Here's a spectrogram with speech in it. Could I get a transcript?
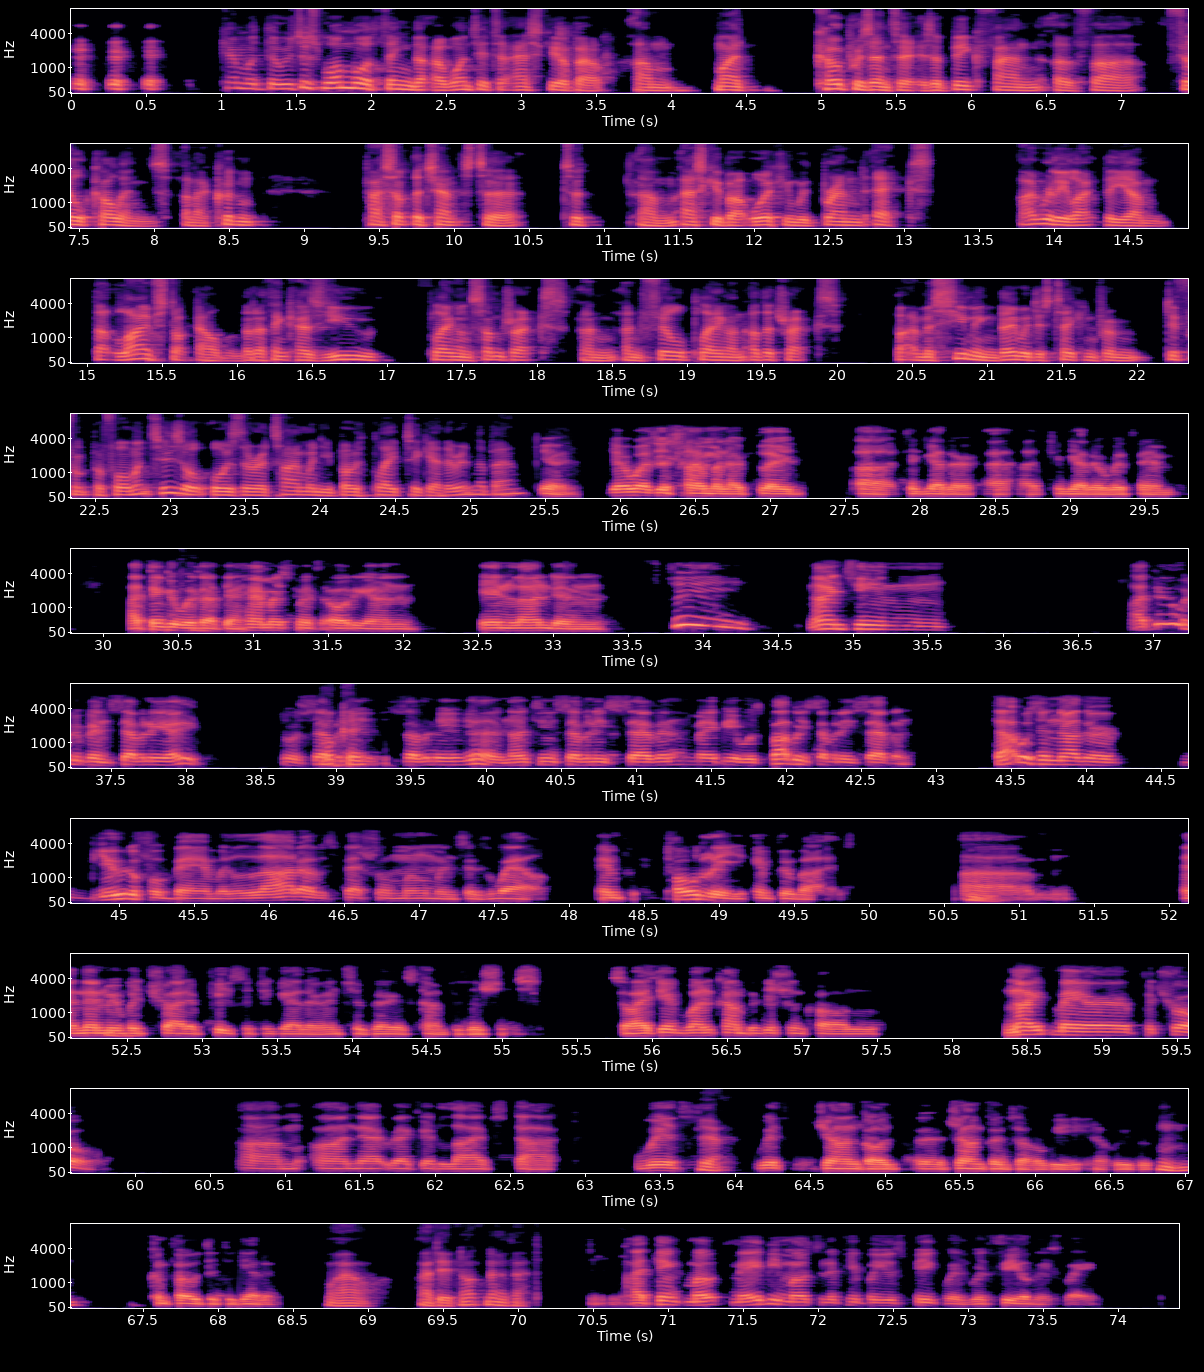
Kenwood, there was just one more thing that I wanted to ask you about. Um, my co-presenter is a big fan of uh, Phil Collins, and I couldn't pass up the chance to to um, ask you about working with Brand X. I really like the um, that livestock album that I think has you playing on some tracks and and Phil playing on other tracks. But I'm assuming they were just taken from different performances, or, or was there a time when you both played together in the band? Yeah, there was a time when I played uh, together uh, uh, together with him. I think it was at the Hammersmith Odeon in London. Gee, 19, I think it would have been 78 or 70, Okay. 70, yeah, 1977, maybe. It was probably 77. That was another beautiful band with a lot of special moments as well, and totally improvised. Hmm. Um, and then we Hmm. would try to piece it together into various compositions. So I did one composition called Nightmare Patrol um, on that record, Livestock, with Yeah. with John Go uh, John Goodsall. We you know we would Mhm. composed it together. Wow, I did not know that. I think mo- maybe most of the people you speak with would feel this way.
